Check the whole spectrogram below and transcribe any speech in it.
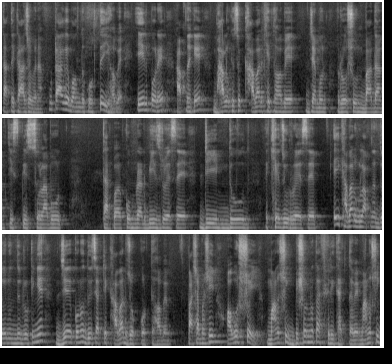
তাতে কাজ হবে না। ফুটা আগে বন্ধ করতেই হবে। এরপরে আপনাকে ভালো কিছু খাবার খেতে হবে, যেমন রসুন বাদাম, কিসমিস ছোলা বুট তারপর কুমড়ার বীজ রয়েছে, ডিম, দুধ, খেজুর রয়েছে। এই খাবারগুলো আপনার দৈনন্দিন রুটিনে যে কোনো দুই চারটি খাবার যোগ করতে হবে। পাশাপাশি অবশ্যই মানসিক বিষণ্ণতা ফ্রি থাকতে হবে। মানসিক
